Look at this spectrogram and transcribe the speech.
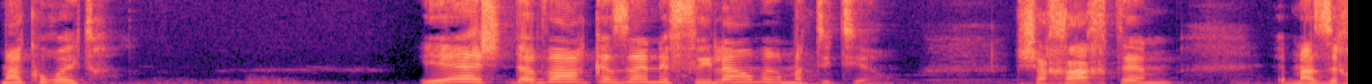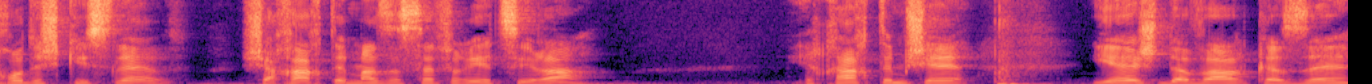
מה קורה איתכם? יש דבר כזה נפילה, אומר מתתיהו. שכחתם מה זה חודש כסלו? שכחתם מה זה ספר יצירה? שכחתם שיש דבר כזה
